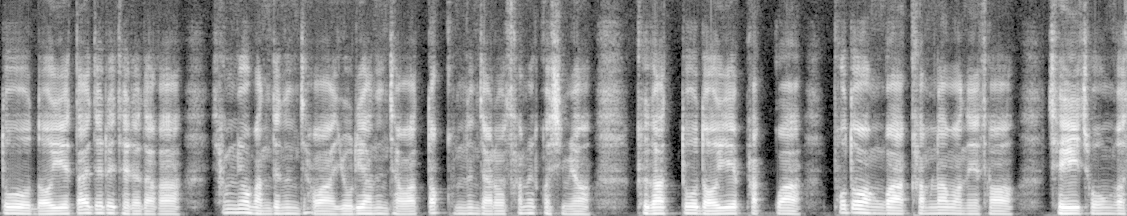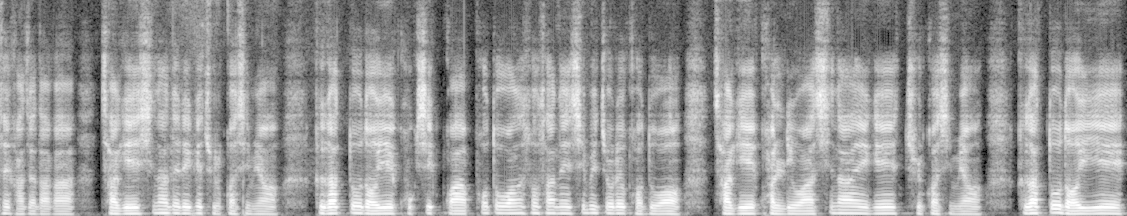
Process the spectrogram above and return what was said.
또 너희의 딸들을 데려다가 향료 만드는 자와 요리하는 자와 떡 굽는 자로 삼을 것이며 그가 또 너희의 밭과 포도원과 감람원에서 제일 좋은 것을 가져다가 자기의 신하들에게 줄 것이며 그가 또 너희의 곡식과 포도원 소산의 11조를 거두어 자기의 관리와 신하에게 줄 것이며 그가 또 너희의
